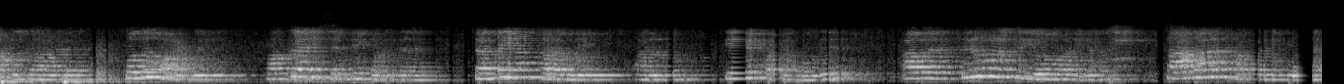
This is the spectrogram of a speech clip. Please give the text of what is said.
ஆண்டுகால பொது வாழ்வில் மக்களை செம்மைப்படுத்த தந்தையார் கடவுளின் அருளும் தேவைப்பட்டது. திருமுழுக்கு சாதாரண மக்களை கூட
